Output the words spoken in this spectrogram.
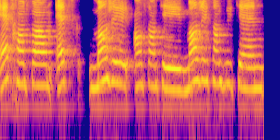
être en forme, être, manger en santé, manger sans gluten,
